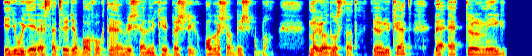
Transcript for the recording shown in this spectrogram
Így úgy érezhető, hogy a bankok terviselő képesség magasabb és jobban megadóztathatja őket, de ettől még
